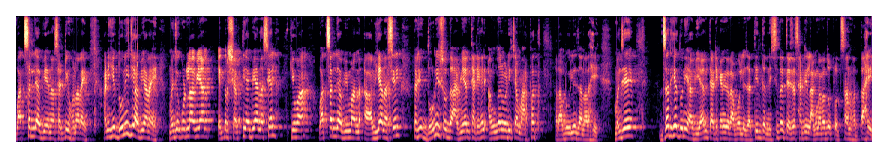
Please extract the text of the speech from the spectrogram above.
वात्सल्य अभियानासाठी होणार आहे. आणि हे दोन्ही जे अभियान आहे म्हणजे कुठलं अभियान? एकतर शक्ती अभियान असेल किंवा वात्सल्य अभिमान अभियान असेल तर हे दोन्हीसुद्धा अभियान त्या ठिकाणी अंगणवाडीच्या मार्फत राबविले जाणार आहे. म्हणजे जर हे दोन्ही अभियान त्या ठिकाणी राबवले जातील तर निश्चितच त्याच्यासाठी लागणारा जो प्रोत्साहन भत्ता आहे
